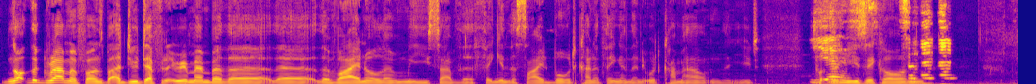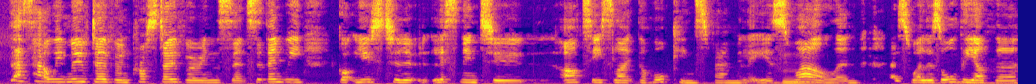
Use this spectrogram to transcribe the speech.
not the gramophones, but I do definitely remember the, the the vinyl, and we used to have the thing in the sideboard kind of thing, and then it would come out, and then you'd put the music on. So that's how we moved over and crossed over in the sense. So then we got used to listening to artists like the Hawkins family as Mm. well, and as well as all the other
